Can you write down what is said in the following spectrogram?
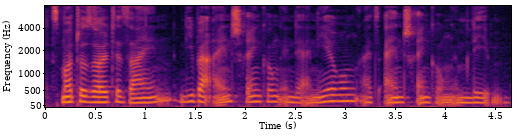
Das Motto sollte sein, lieber Einschränkung in der Ernährung als Einschränkung im Leben.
